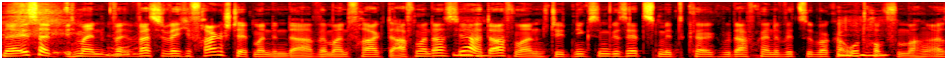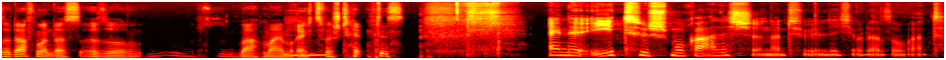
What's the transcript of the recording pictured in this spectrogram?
Na, ist halt, ich meine, ja. was, welche Frage stellt man denn da? Wenn man fragt, darf man das? Ja, mhm. darf man. Steht nichts im Gesetz mit, darf keine Witze über K.O.-Tropfen mhm. machen, also darf man das. Also nach meinem mhm. Rechtsverständnis. Eine ethisch-moralische natürlich oder sowas.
